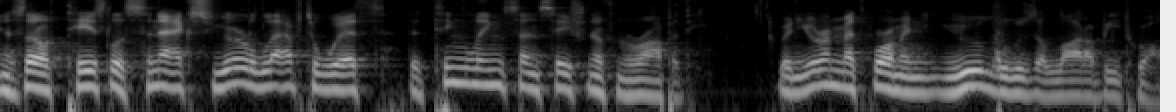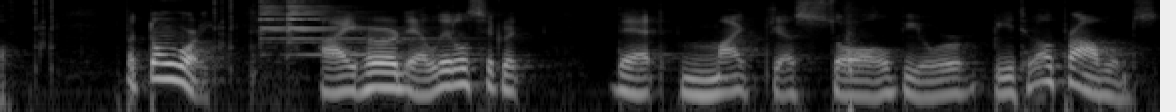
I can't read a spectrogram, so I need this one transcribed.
Instead of tasteless snacks, you're left with the tingling sensation of neuropathy. When you're on metformin, you lose a lot of B12. But don't worry, I heard a little secret that might just solve your B12 problems.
